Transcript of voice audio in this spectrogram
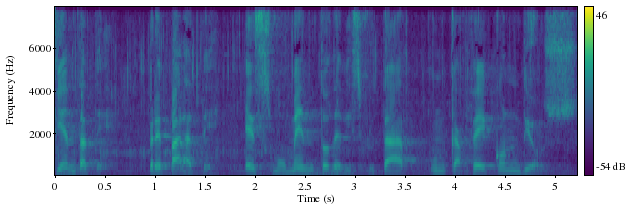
Siéntate, prepárate, es momento de disfrutar un café con Dios.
